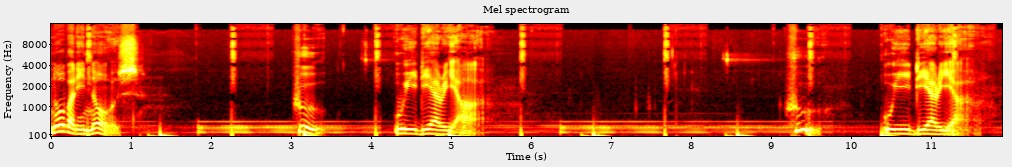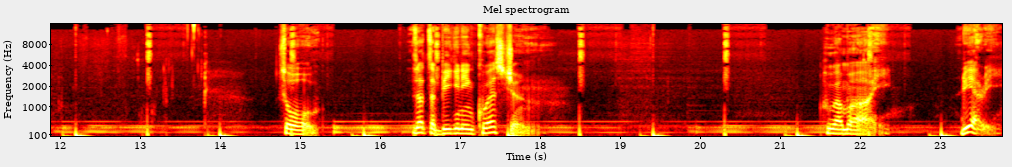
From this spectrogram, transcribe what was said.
nobody knows who we really are. Are. So that's a beginning question. Who am I? Really?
